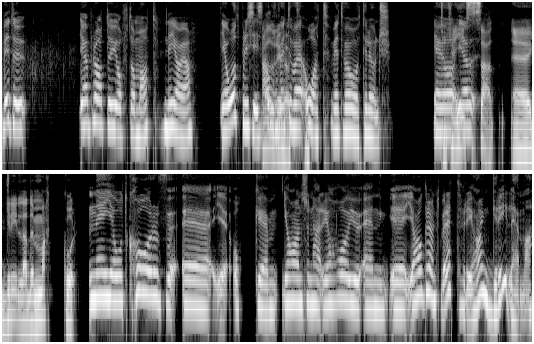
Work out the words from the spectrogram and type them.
Vet du, jag pratar ju ofta om mat. Det gör jag. Jag åt precis. Oh, vet du vad jag åt? Vet du vad jag åt till lunch? Jag, Jag kan jag, gissa. Eh, grillade mackor mackor. Nej, jag åt korv eh, och eh, jag har en sån här, jag har ju en, eh, jag har glömt berätta för dig, jag har en grill hemma.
